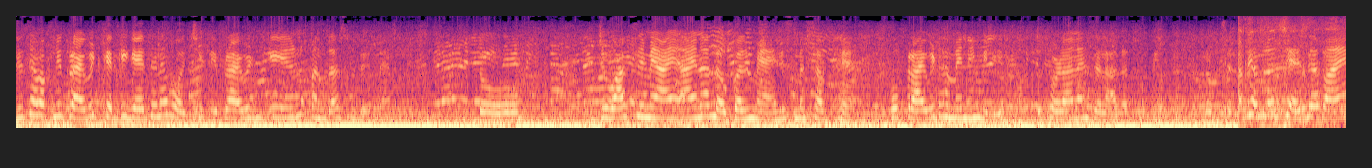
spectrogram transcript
जैसे हम अपनी प्राइवेट करके गए थे ना, वो अच्छी थी। प्राइवेट के ना पंद्रह सौ देते हैं। तो जो वापसी में आए आए ना लोकल में आए, जिसमें सब है, वो प्राइवेट हमें नहीं मिली। तो थोड़ा ना जलालत तो चल- अभी हम लोग जैसे आए,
